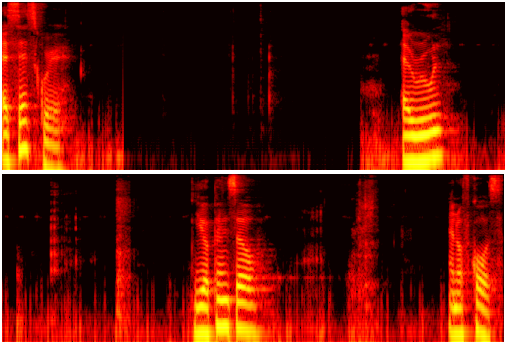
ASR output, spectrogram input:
a set square, a rule, your pencil, and of course,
